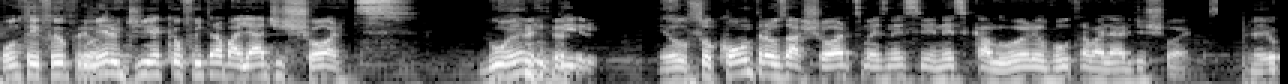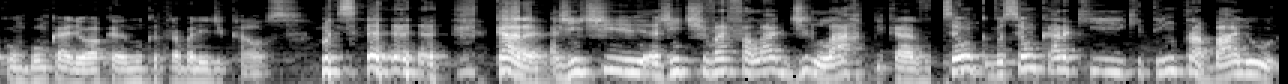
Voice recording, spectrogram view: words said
Ontem foi o primeiro dia que eu fui trabalhar de shorts. Do ano inteiro. Eu sou contra usar shorts, mas nesse, nesse calor eu vou trabalhar de shorts. É, eu, como bom carioca, nunca trabalhei de calça. Mas, cara, a gente, a gente vai falar de LARP, cara. Você é um, você é um cara que, que tem um trabalho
